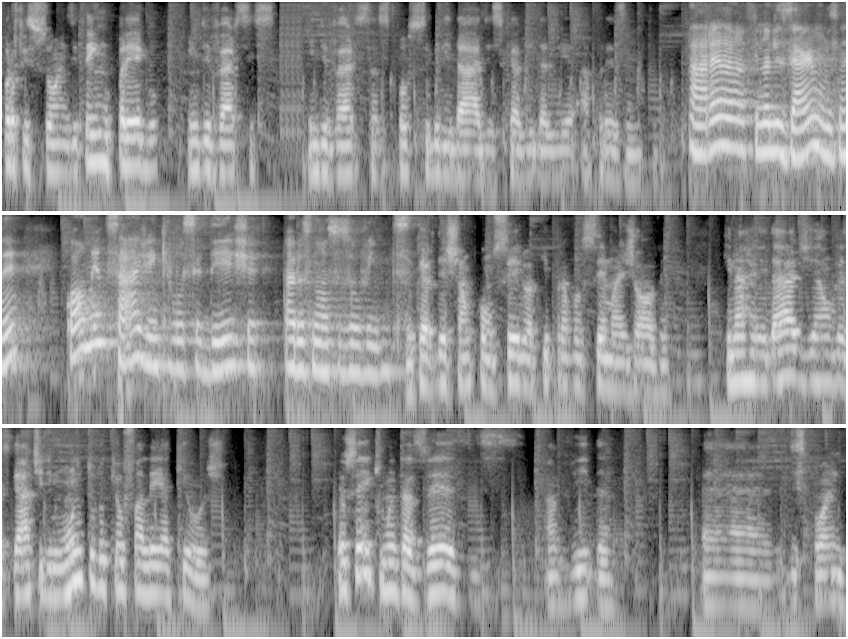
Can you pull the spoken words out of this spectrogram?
profissões, e tem emprego em diversas, em diversas possibilidades que a vida lhe apresenta. Para finalizarmos, né? Qual mensagem que você deixa para os nossos ouvintes? Eu quero deixar um conselho aqui para você, mais jovem, que na realidade é um resgate de muito do que eu falei aqui hoje. Eu sei que muitas vezes a vida é, dispõe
